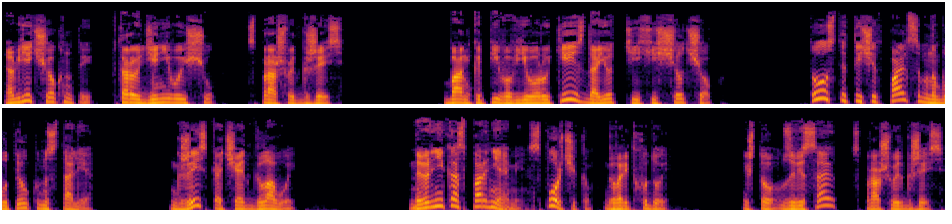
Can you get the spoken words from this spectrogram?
«А где чокнутый? Второй день его ищу», — спрашивает Гжесь. Банка пива в его руке издает тихий щелчок. Толстый тычет пальцем на бутылку на столе. Гжесь качает головой. «Наверняка с парнями, с порчиком», — говорит худой. «И что, зависают?» — спрашивает Гжесь.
